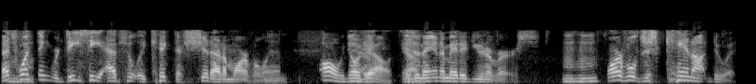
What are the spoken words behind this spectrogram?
That's Mm-hmm. one thing where DC absolutely kicked the shit out of Marvel in. Oh, no doubt. Is an animated universe. hmm Marvel just cannot do it.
